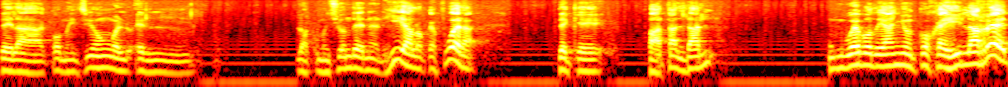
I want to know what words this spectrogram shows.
de la Comisión, la Comisión de Energía, lo que fuera, de que va a tardar un huevo de año en corregir la red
